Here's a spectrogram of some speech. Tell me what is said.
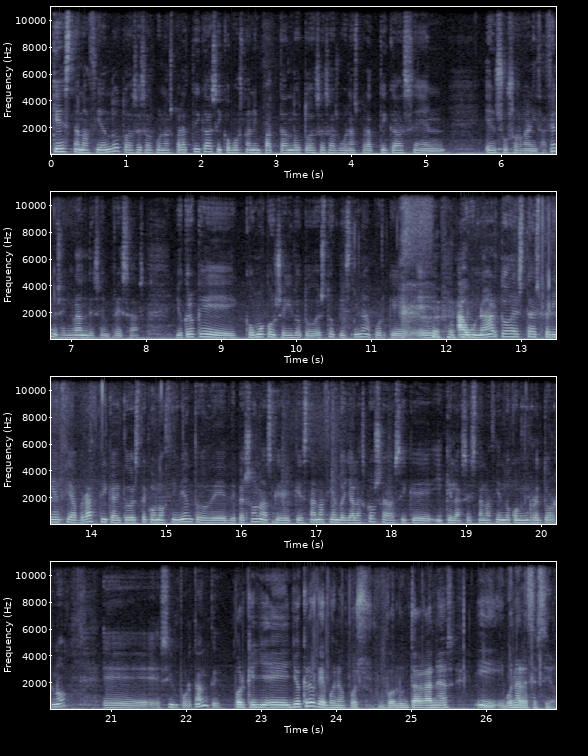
qué están haciendo todas esas buenas prácticas y cómo están impactando todas esas buenas prácticas en, en sus organizaciones, en grandes empresas. Yo creo que cómo ha conseguido todo esto, Cristina, porque eh, aunar toda esta experiencia práctica y todo este conocimiento de, personas que, que, están haciendo ya las cosas y que, y que las están haciendo con un retorno eh, es importante. Porque eh, yo creo que, bueno, pues voluntad, ganas y, buena recepción,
